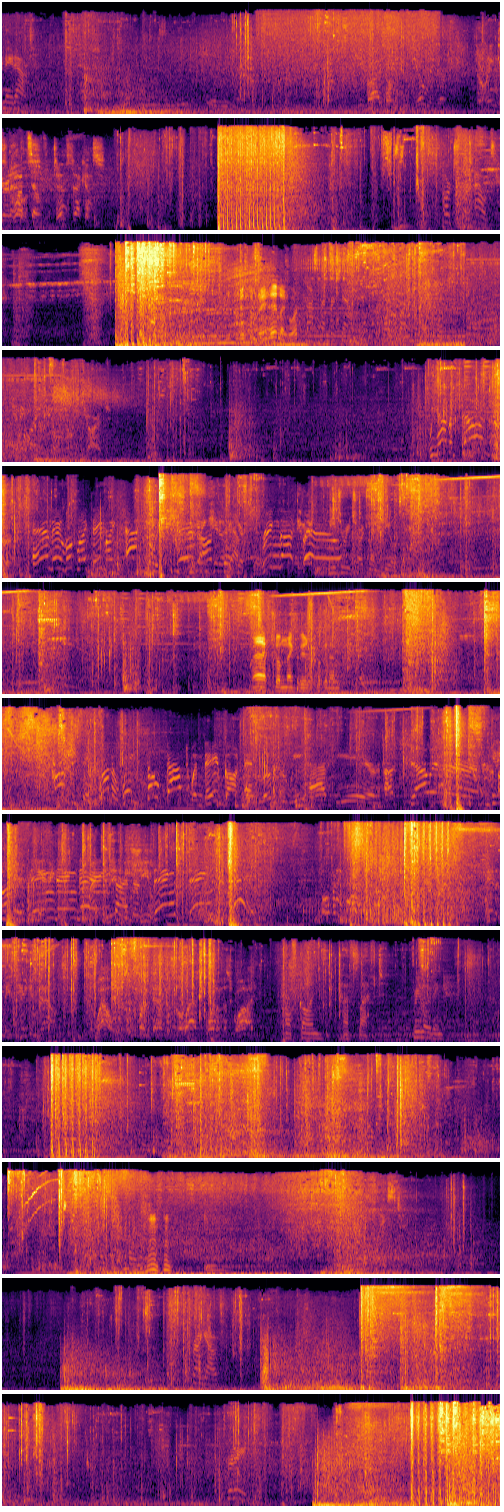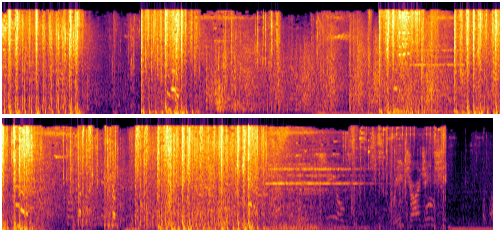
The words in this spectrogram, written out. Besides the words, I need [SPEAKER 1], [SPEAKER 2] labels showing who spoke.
[SPEAKER 1] grenade out. Keep eyes on the new kill leader. The ring's
[SPEAKER 2] You're
[SPEAKER 1] close. Ten seconds.
[SPEAKER 2] Arc star out.
[SPEAKER 3] There's some rain there, like what?
[SPEAKER 2] Last
[SPEAKER 1] one in the squad.
[SPEAKER 2] Half gone, half left. Reloading. Placed. Frag out. Grenade.
[SPEAKER 1] Shield. Recharging shield.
